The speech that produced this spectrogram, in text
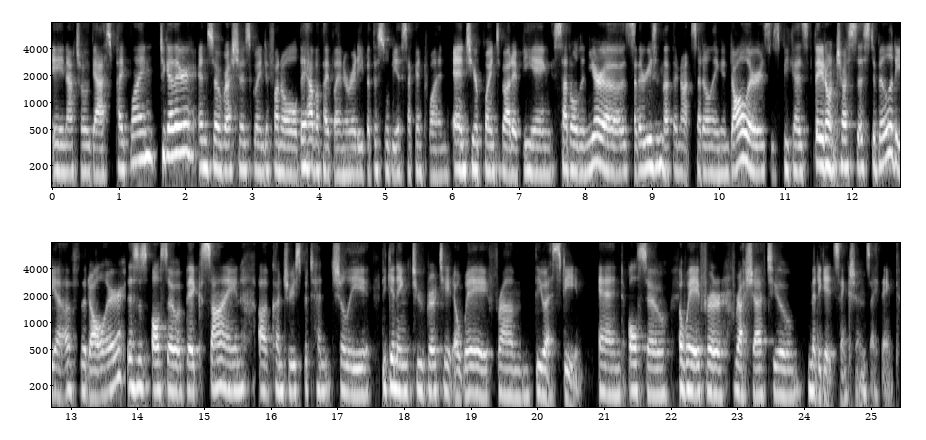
a natural gas pipeline together. And so Russia is going to funnel, they have a pipeline already, but this will be a second one. And to your point about it being settled in euros, the reason that they're not settling in dollars is because they don't trust the stability of the dollar. This is also a big sign of countries potentially beginning to rotate away from the USD and also a way for Russia to mitigate sanctions, I think.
